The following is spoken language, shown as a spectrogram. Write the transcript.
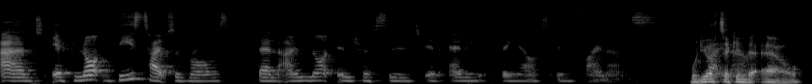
And if not these types of roles, then I'm not interested in anything else in finance. Would you have Right taken now. the L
